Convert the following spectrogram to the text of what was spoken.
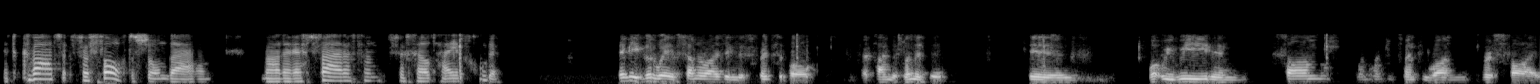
Het kwaad vervolgt de zondaren, maar de rechtvaardigen vergeldt hij het goede. Maybe a good way of summarizing this principle, our time is limited, is what we read in Psalm 121, verse 5.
